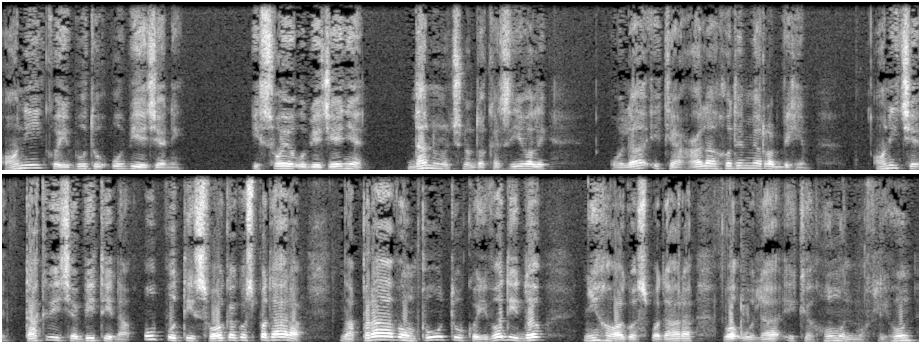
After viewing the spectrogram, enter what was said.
Oni koji budu ubijeđeni i svoje ubjeđenje danonoćno dokazivali, ulaike ala hudem rabbihim. Oni će, takvi će biti na uputi svoga gospodara, na pravom putu koji vodi do njihova gospodara wa ulaike humul muflihun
